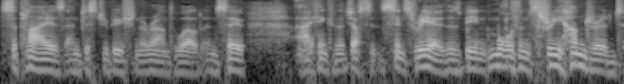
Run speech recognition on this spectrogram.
supplies and distribution around the world. And so I think that just since Rio, there's been more than 300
